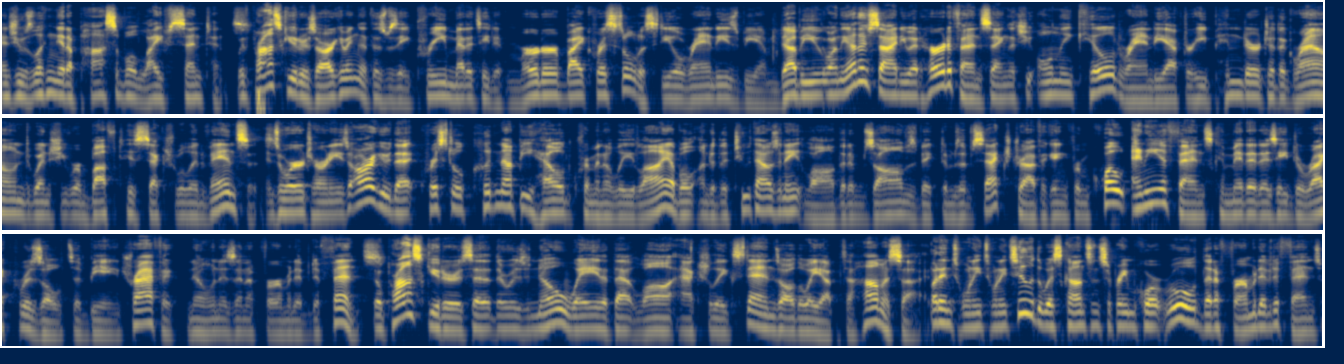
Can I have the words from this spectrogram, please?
and she was looking at a possible life sentence. With prosecutors arguing that this was a premeditated murder by Chrystul to steal Randy's BMW. On the other side, you had her defense saying that she only killed Randy after he pinned her to the ground when she rebuffed his sexual advances. And so her attorneys argued that Chrystul could not be held criminally liable under the 2008 law that absolves victims of sex trafficking from, quote, any offense committed as a direct result of being trafficked, known as an affirmative defense. So prosecutors said that there was no way that that law actually extends all the way up to homicide. But in 2022, the Wisconsin Supreme Court ruled that affirmative defense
